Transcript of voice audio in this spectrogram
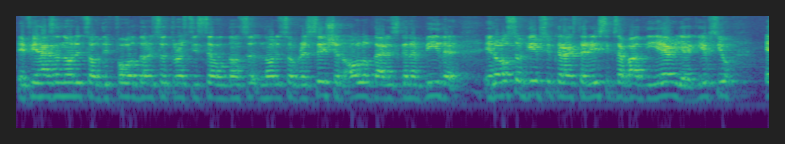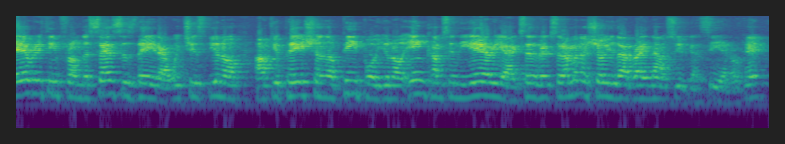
If it has a notice of default, notice of trustee sale, notice of rescission, all of that is going to be there. It also gives you characteristics about the area. It gives you everything from the census data, which is, you know, occupation of people, you know, incomes in the area, etc., etc. I'm going to show you that right now so you can see it, okay?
